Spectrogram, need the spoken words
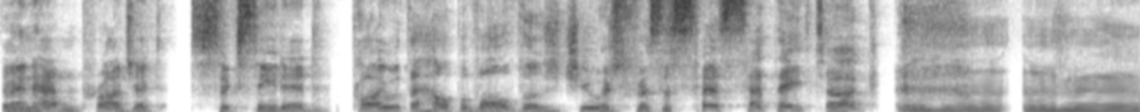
The Manhattan Project succeeded, probably with the help of all those Jewish physicists that they took. Mm-hmm, mm-hmm.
